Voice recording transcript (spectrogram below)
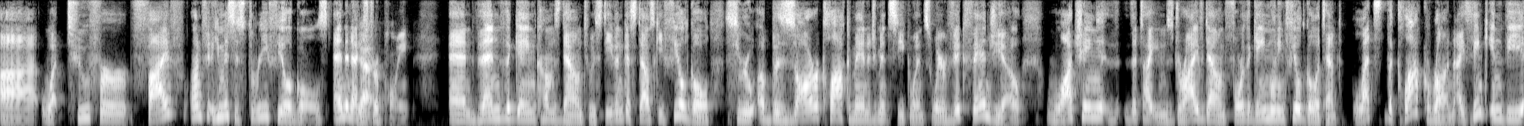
uh what two for five on he misses three field goals and an extra yeah. point and then the game comes down to a Stephen Gostkowski field goal through a bizarre clock management sequence where Vic Fangio, watching the Titans drive down for the game winning field goal attempt, lets the clock run. I think in the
